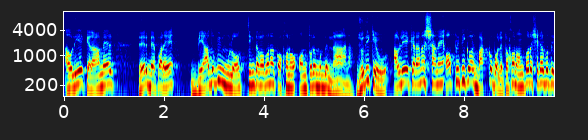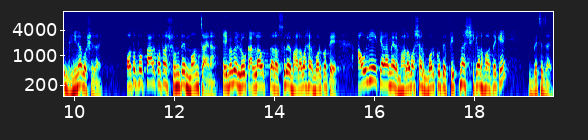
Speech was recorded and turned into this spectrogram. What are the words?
আউলিয়ে কেরামের এর ব্যাপারে বেয়াদবিমূলক চিন্তা ভাবনা কখনো অন্তরের মধ্যে না আনা। যদি কেউ আউলিয়া কেরামের সানে অপ্রীতিকর বাক্য বলে, তখন অন্তরে সেটার প্রতি ঘৃণা বসে যায়। অতপর তার কথা শুনতে মন চায় না। এইভাবে লোক আল্লাহ তার রসুলের ভালোবাসার বরকতে, আউলিয়া কেরামের ভালোবাসার বরকতে ফিতনার শিকার হওয়া থেকে বেঁচে যায়।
